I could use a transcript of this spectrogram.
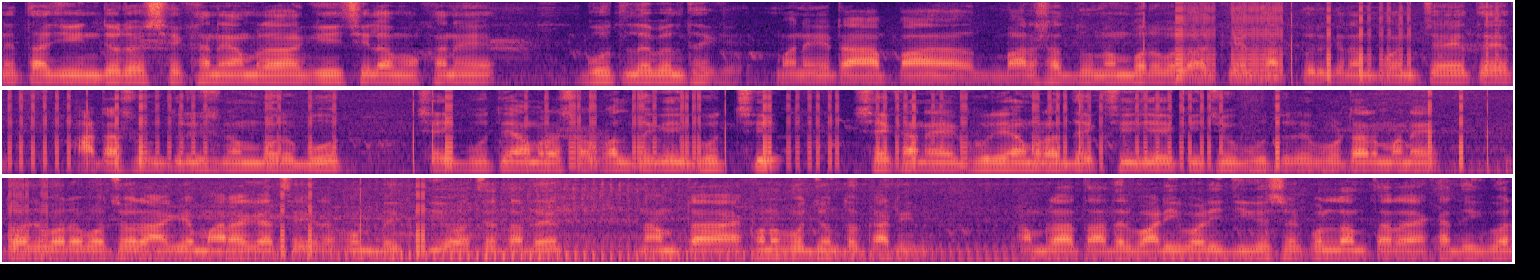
নেতাজি ইন্ডোরে সেখানে আমরা গিয়েছিলাম ওখানে বুথ লেভেল থেকে। মানে এটা বারাসাত দু নম্বর ব্লকে দাঁতপুর গ্রাম পঞ্চায়েতের আঠাশ, উনত্রিশ নম্বর বুথ। সেই বুথে আমরা সকাল থেকেই ঘুরছি। সেখানে ঘুরে আমরা দেখছি যে কিছু ভুতুরে ভোটার মানে দশ বারো বছর আগে মারা গেছে, এরকম ব্যক্তিও আছে, তাদের নামটা এখনও পর্যন্ত কাটেনি। আমরা তাদের বাড়ি বাড়ি জিজ্ঞাসা করলাম, তারা একাধিকবার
